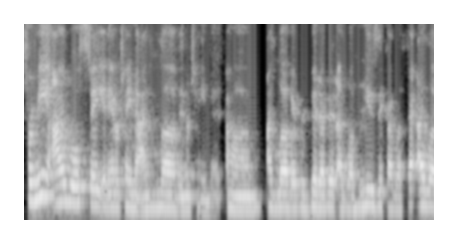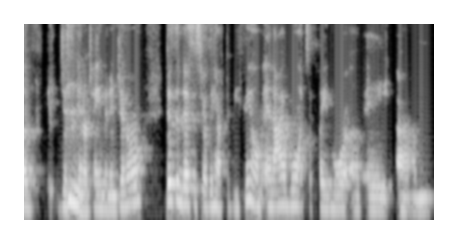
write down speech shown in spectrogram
For me, I will stay in entertainment. I love entertainment. Um, I love every bit of it. I love mm-hmm. music. I love fa- I love just entertainment in general. Doesn't necessarily have to be film. And I want to play more of a um,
